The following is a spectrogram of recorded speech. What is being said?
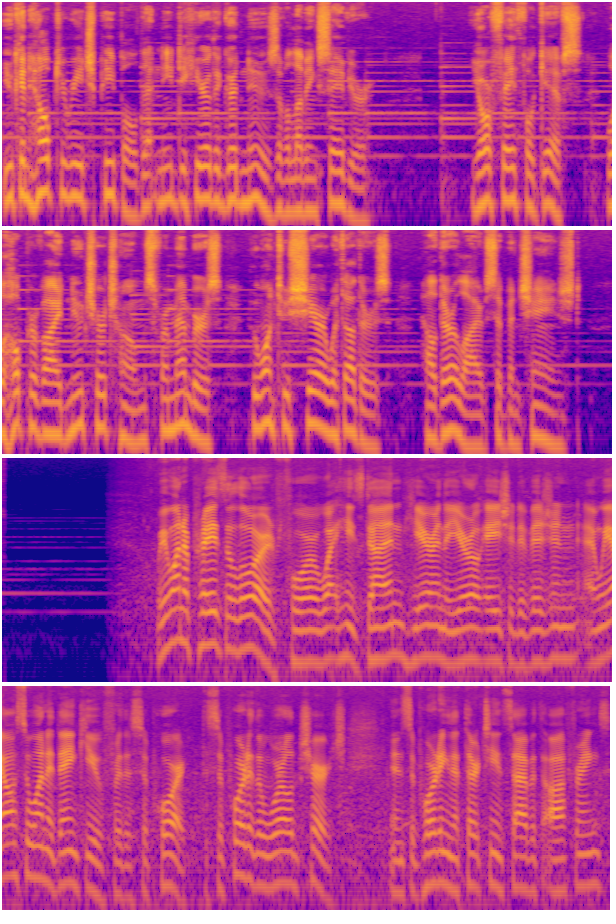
You can help to reach people that need to hear the good news of a loving Savior. Your faithful gifts will help provide new church homes for members who want to share with others how their lives have been changed. We want to praise the Lord for what He's done here in the Euro Asia Division, and we also want to thank you for the support, the support of the World Church in supporting the 13th Sabbath offerings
